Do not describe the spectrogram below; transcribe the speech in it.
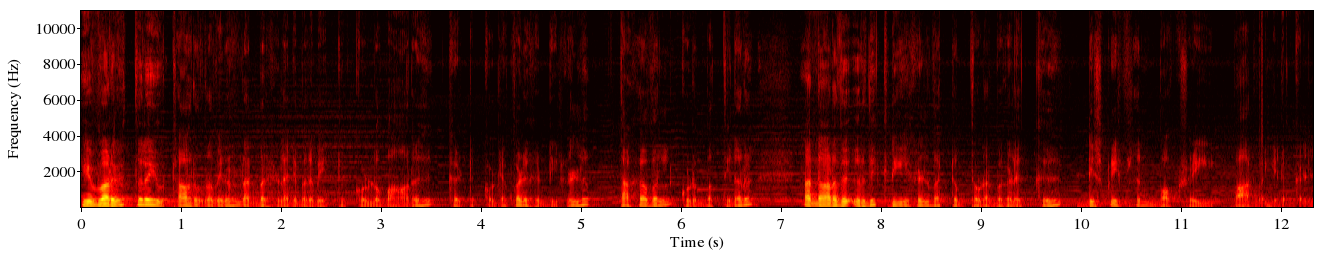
இவ்வரவித்தலை உற்றார் உறவினர் நண்பர்கள் அனைவரும் ஏற்றுக் கொள்ளுமாறு கேட்டுக்கொள்ளப்படுகின்றீர்கள். தகவல் குடும்பத்தினர் அன்னாரது இறுதிக்கிரியைகள் மற்றும் தொடர்புகளுக்கு டிஸ்கிரிப்ஷன் பாக்ஸை பார்வையிடுங்கள்.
